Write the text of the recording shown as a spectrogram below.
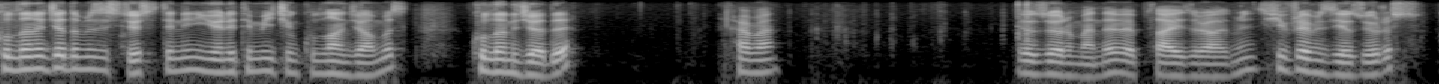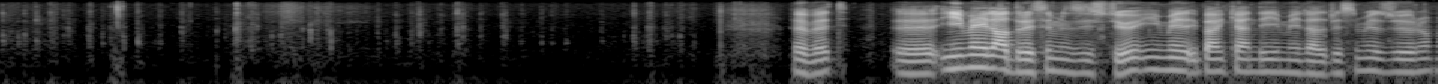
kullanıcı adımızı istiyor. Sitenin yönetimi için kullanacağımız kullanıcı adı. Hemen yazıyorum ben de WebTizer admin. Şifremizi yazıyoruz. Evet. E, e-mail adresimizi istiyor. E-mail, ben kendi e-mail adresimi yazıyorum.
